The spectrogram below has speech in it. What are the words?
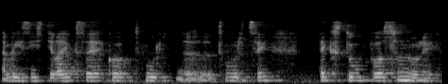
abych zjistila, jak se jako tvůr, uh, tvůrci textů posunuli.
